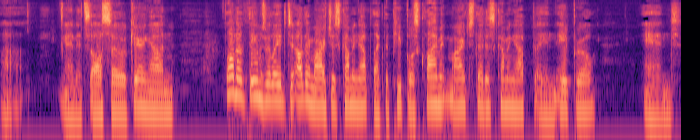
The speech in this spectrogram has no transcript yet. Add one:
Uh, and it's also carrying on a lot of themes related to other marches coming up, like the People's Climate March that is coming up in April, and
